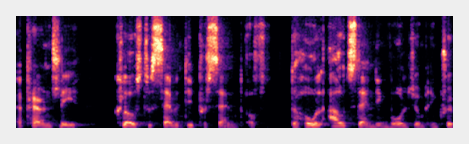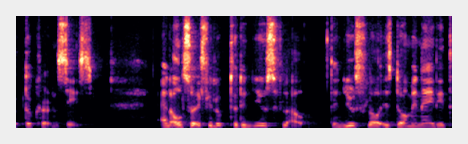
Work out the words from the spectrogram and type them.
apparently close to 70% of the whole outstanding volume in cryptocurrencies. And also, if you look to the news flow, the news flow is dominated,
